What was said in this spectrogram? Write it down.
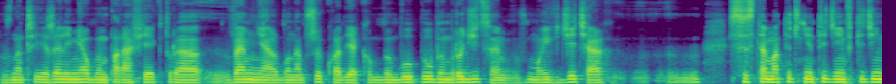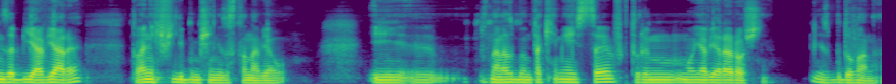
To znaczy, jeżeli miałbym parafię, która we mnie, albo na przykład, jako byłbym rodzicem w moich dzieciach, e, systematycznie tydzień w tydzień zabija wiarę, to ani chwili bym się nie zastanawiał. I znalazłbym takie miejsce, w którym moja wiara rośnie, jest budowana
